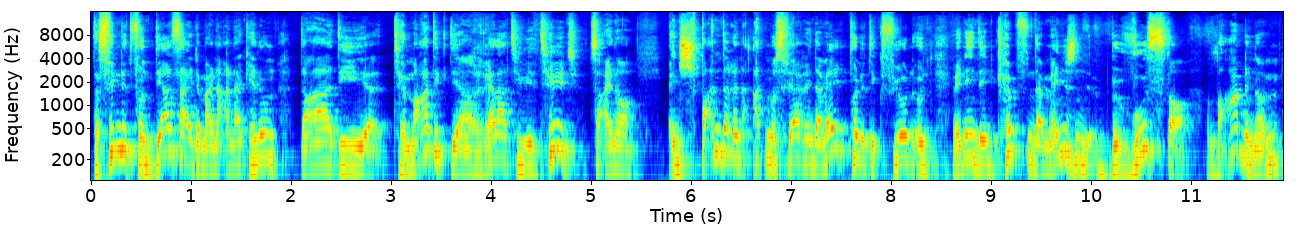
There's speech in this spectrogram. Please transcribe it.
das findet von der Seite meine Anerkennung, da die Thematik der Relativität zu einer entspannteren Atmosphäre in der Weltpolitik führen und wenn in den Köpfen der Menschen bewusster wahrgenommen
